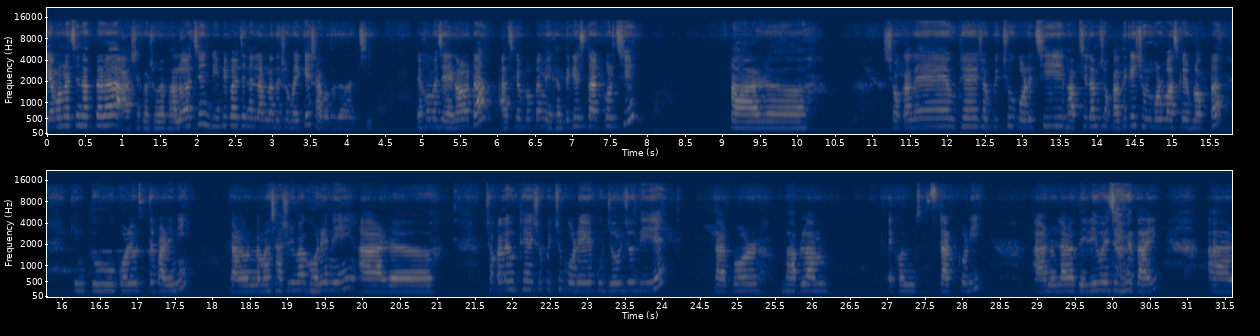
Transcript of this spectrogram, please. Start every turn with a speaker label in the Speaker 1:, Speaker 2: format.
Speaker 1: কেমন আছেন আপনারা? আশা করি সবাই ভালো আছেন। ডিম পিপার চ্যানেলে আপনাদের সবাইকে স্বাগত জানাচ্ছি। এখন বাজে এগারোটা। আজকের ব্লগটা আমি এখান থেকে স্টার্ট করছি। আর সকালে উঠে সব কিছু করেছি। ভাবছিলাম সকাল থেকেই শুরু করব আজকের ব্লগটা কিন্তু করে উঠতে পারিনি। কারণ আমার শাশুড়ি মা ঘরে নেই। আর সকালে উঠে সব কিছু করে পুজো উজো দিয়ে তারপর ভাবলাম এখন স্টার্ট করি। আর নইলে আরও দেরি হয়ে যাবে তাই। আর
